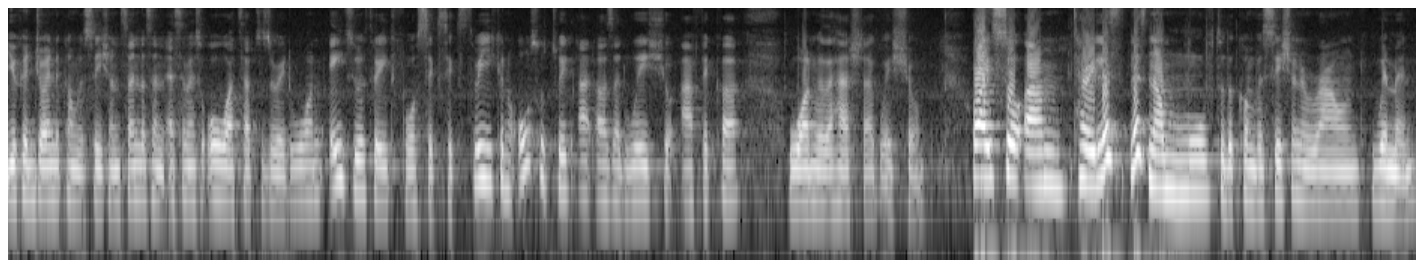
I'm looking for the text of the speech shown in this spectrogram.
you can join the conversation. Send us an SMS or WhatsApp to 081 803 4663. You can also tweet at us at Ways Show Africa one with the hashtag Ways Show. All right, so um, Terry, let's let's now move to the conversation around women.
